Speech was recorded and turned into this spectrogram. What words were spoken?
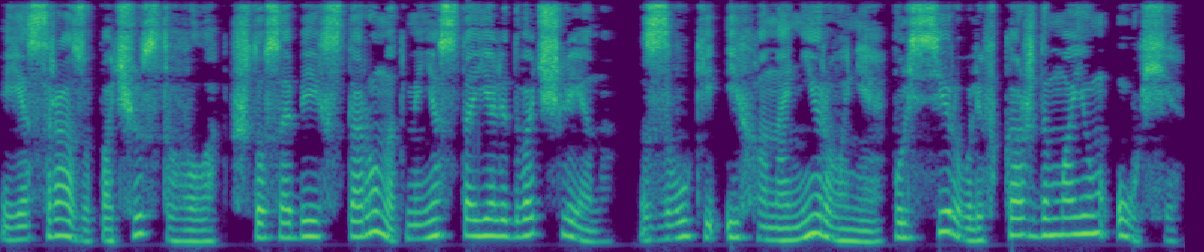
Я сразу почувствовала, что с обеих сторон от меня стояли два члена. Звуки их анонирования пульсировали в каждом моем ухе.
